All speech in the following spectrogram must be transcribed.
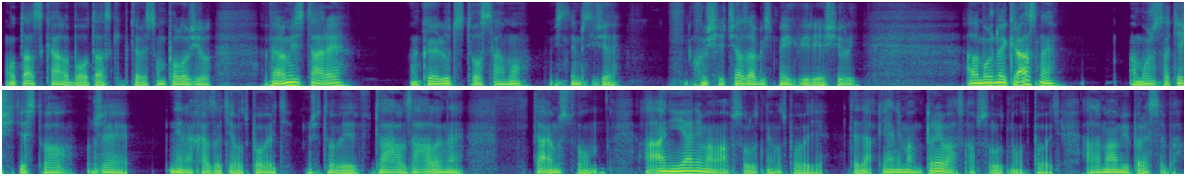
otázka alebo otázky, ktoré som položil veľmi staré, ako je ľudstvo samo. Myslím si, že už je čas, aby sme ich vyriešili. Ale možno je krásne a možno sa tešíte z toho, že nenachádzate odpoveď, že to je zahalené tajomstvom a ani ja nemám absolútne odpovede. Teda ja nemám pre vás absolútnu odpoveď, ale mám ju pre seba.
